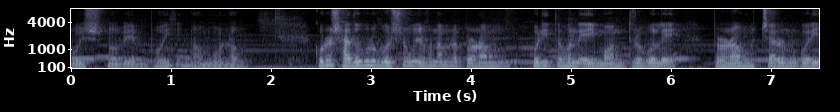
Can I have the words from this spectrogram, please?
বৈষ্ণবেভ্যই নমো নম। কোনো সাধুগুরু বৈষ্ণবকে যখন আমরা প্রণাম করি, তখন এই মন্ত্র বলে প্রণাম উচ্চারণ করি।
